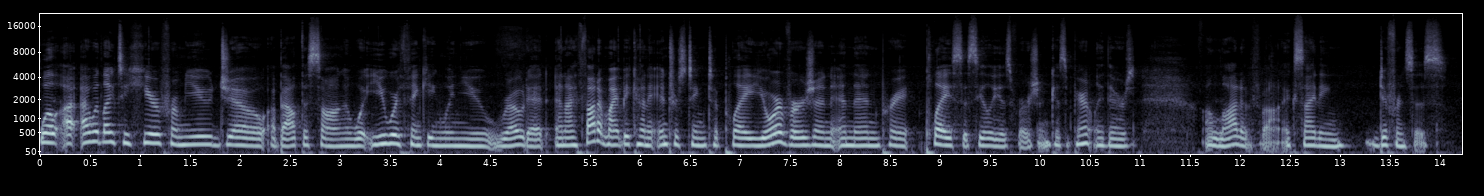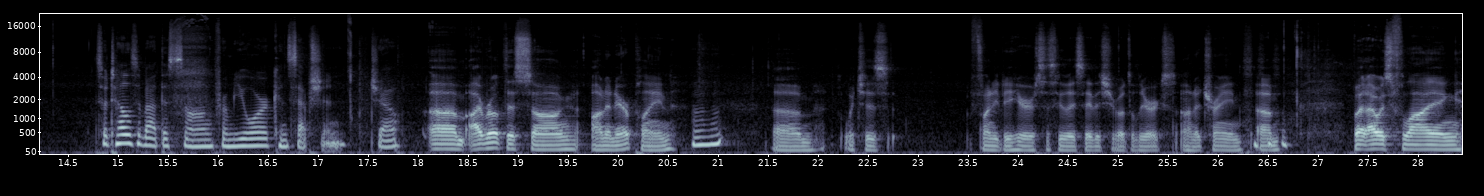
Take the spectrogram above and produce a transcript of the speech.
Well, I, I would like to hear from you, Joe, about the song and what you were thinking when you wrote it. And I thought it might be kind of interesting to play your version and then play, play Cecilia's version because apparently there's a lot of uh, exciting differences. So tell us about this song from your conception, Joe. Um, I wrote this song on an airplane, Mm-hmm. um, which is funny to hear Cecilia say that she wrote the lyrics on a train. Um, but I was flying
